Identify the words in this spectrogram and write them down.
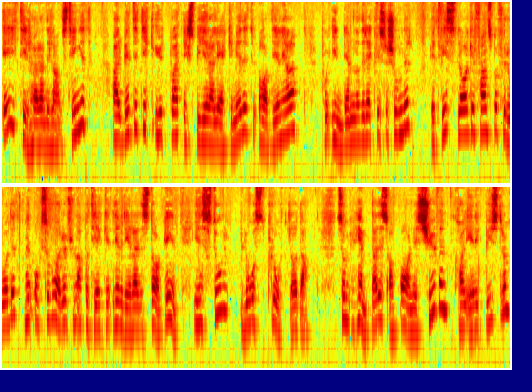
ej tillhörande landstinget Arbetet gick ut på att expediera läkemedel till avdelningarna på inlämnade rekvisitioner. Ett visst lager fanns på förrådet men också varor från apoteket levererades dagligen i en stor låst plåtlåda som hämtades av Arnestjuven Karl-Erik Byström,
